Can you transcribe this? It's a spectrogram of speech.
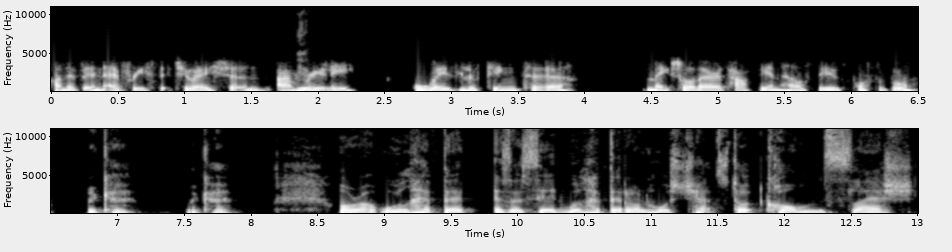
kind of in every situation, and yep. really always looking to make sure they're as happy and healthy as possible. Okay. Okay. All right. We'll have that, as I said, we'll have that on horsechats.com slash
